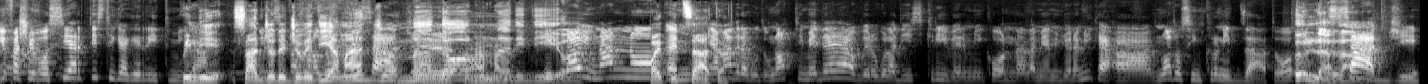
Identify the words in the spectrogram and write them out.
Io facevo sia artistica che ritmica. Quindi saggio Quindi del giovedì a maggio. Madonna Eh, di E Dio. poi un anno Poi eh, mia madre ha avuto un'ottima idea, ovvero quella di iscrivermi con la mia migliore amica a nuoto sincronizzato. Oh E là saggi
